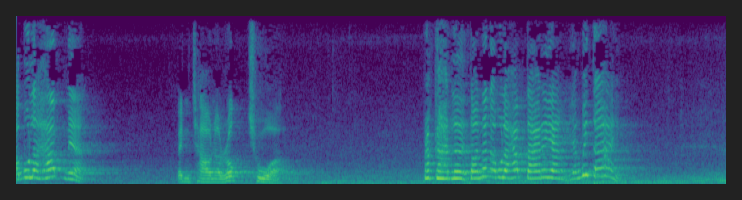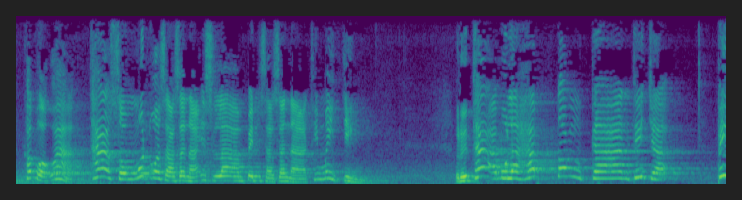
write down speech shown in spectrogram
อบูละฮับเนี่ยเป็นชาวนรกชัว ประกาศเลย ตอนนั้นอบูละฮับตายหรือยัง ยังไม่ตายเขาบอกว่าถ้าสมมุติว่าศาสนาอิสลามเป็นศาสนาที่ไม่จริง หรือถ้าอบูละฮับต้องการที่จะพิ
